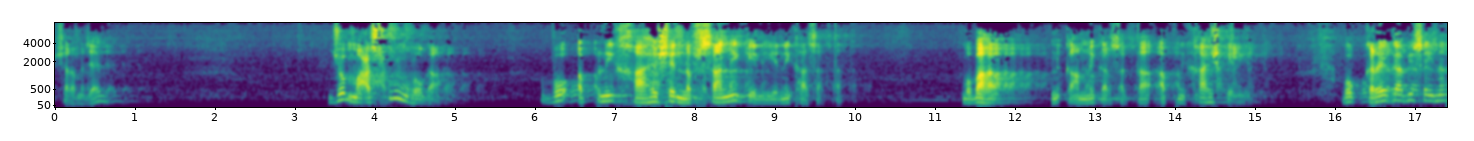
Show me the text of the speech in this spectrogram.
شرح میں جائز۔ جو معصوم ہوگا، وہ اپنی خواہش نفسانی کے لیے نہیں کھا سکتا۔ مباح کام نہیں کر سکتا اپنی خواہش کے لیے۔ وہ کرے گا بھی صحیح نا،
